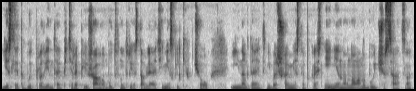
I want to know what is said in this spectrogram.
Если это будет продвинутая апитерапия, жало будут внутри оставлять и нескольких пчел. И иногда это небольшое местное покраснение, но, но оно будет чесаться.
